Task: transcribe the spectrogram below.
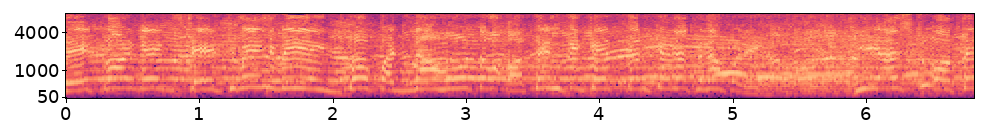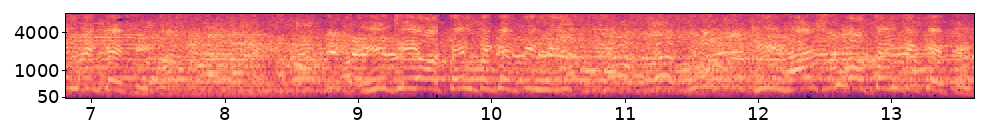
रिकॉर्डेड स्टेटमेंट भी इनको पढ़ना हो तो ऑथेंटिकेट करके रखना पड़ेगा। He has to authenticate it is he authenticating he has to authenticate it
